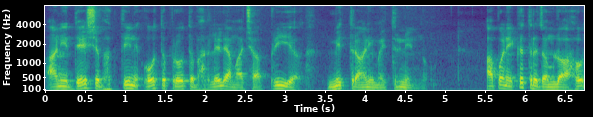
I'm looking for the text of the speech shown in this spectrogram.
आणि देशभक्तीने ओतप्रोत भरलेल्या माझ्या प्रिय मित्र आणि मैत्रिणींनो आपण एकत्र जमलो आहोत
